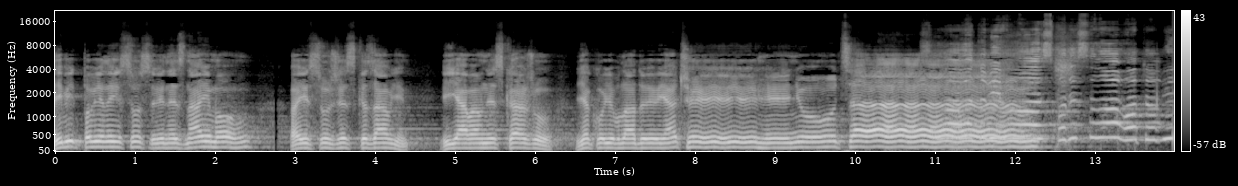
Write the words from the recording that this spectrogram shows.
і відповіли Ісусові, не знаємо. А Ісус же сказав їм, і я вам не скажу, якою владою я чиню це. Слава тобі, Господи, слава тобі.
